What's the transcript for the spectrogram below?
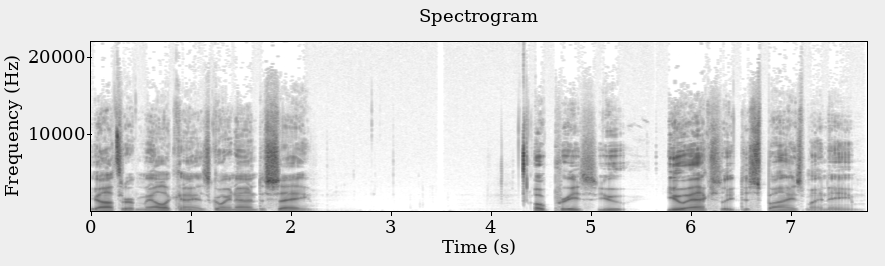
The author of Malachi is going on to say, O priests, you, you actually despise my name.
